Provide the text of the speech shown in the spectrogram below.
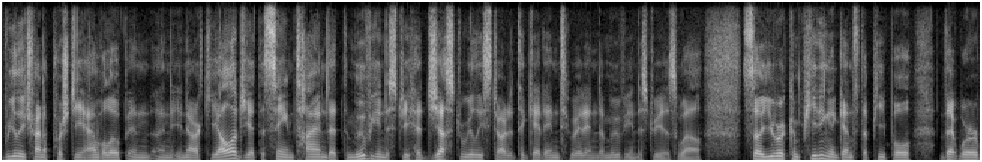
really trying to push the envelope in, in, in archaeology at the same time that the movie industry had just really started to get into it in the movie industry as well. So you were competing against the people that were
